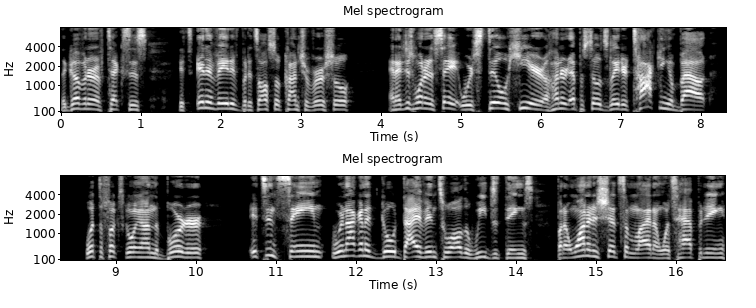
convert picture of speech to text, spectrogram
The governor of Texas, it's innovative, but it's also controversial. And I just wanted to say, we're still here a hundred episodes later talking about what the fuck's going on in the border. It's insane. We're not going to go dive into all the weeds of things, but I wanted to shed some light on what's happening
